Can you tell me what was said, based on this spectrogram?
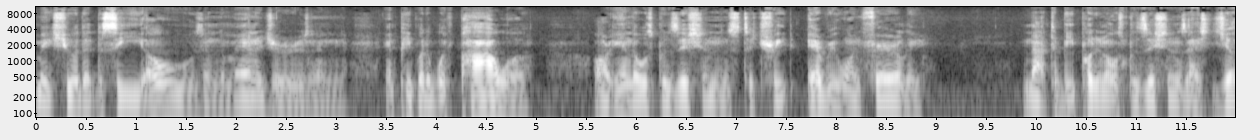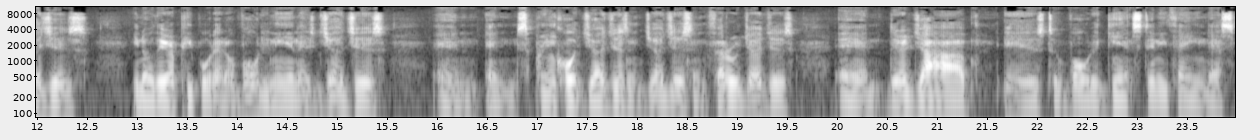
make sure that the CEOs and the managers and and people that with power are in those positions to treat everyone fairly, not to be put in those positions as judges. You know, there are people that are voted in as judges and and Supreme Court judges and judges and federal judges and their job is to vote against anything that's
